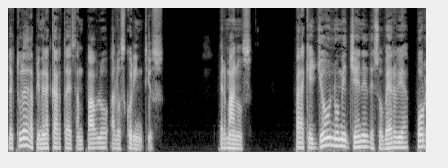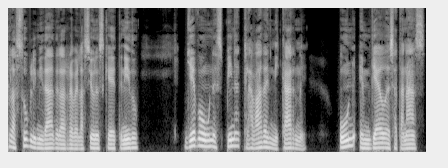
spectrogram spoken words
Lectura de la primera carta de San Pablo a los Corintios. Hermanos, para que yo no me llene de soberbia por la sublimidad de las revelaciones que he tenido, llevo una espina clavada en mi carne, un enviado de Satanás,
